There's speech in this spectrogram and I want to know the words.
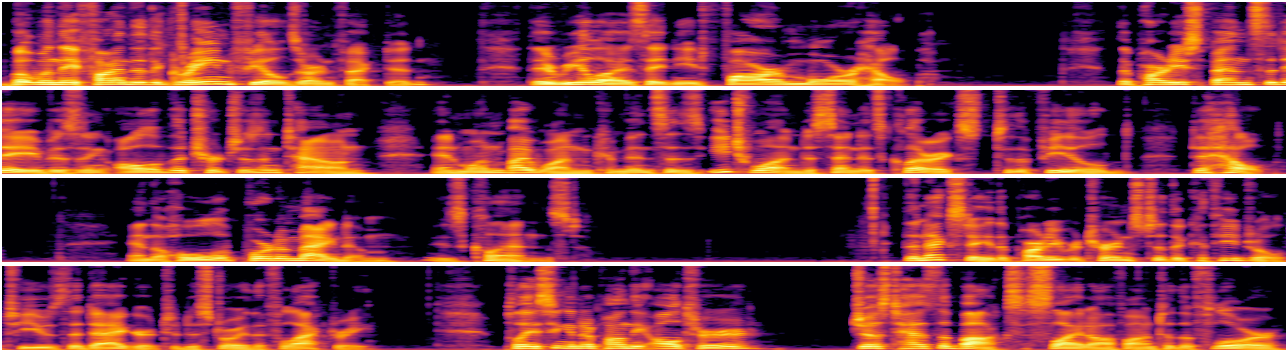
But when they find that the grain fields are infected, they realize they need far more help. The party spends the day visiting all of the churches in town, and one by one convinces each one to send its clerics to the field to help, and the whole of Porta Magnum is cleansed. The next day, the party returns to the cathedral to use the dagger to destroy the phylactery. Placing it upon the altar, just has the box slide off onto the floor.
